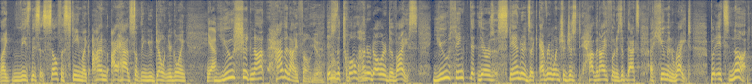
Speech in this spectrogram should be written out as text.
Like these, this self-esteem, like I'm, I have something you don't. And You're going, Yeah. You should not have an iPhone. Yeah, this is a twelve hundred dollar device. You think that there's standards like everyone should just have an iPhone as if that's a human right, but it's not.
